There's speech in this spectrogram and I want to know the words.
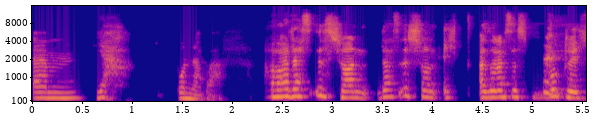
Ähm, ja, wunderbar. Aber das ist schon, das ist schon echt, also das ist wirklich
